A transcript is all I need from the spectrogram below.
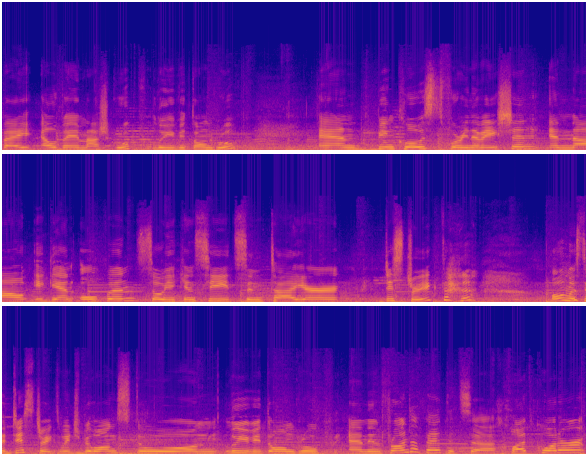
by LVMH Group, Louis Vuitton Group, and being closed for renovation and now again open so you can see its entire district almost a district which belongs to um, Louis Vuitton group and in front of it it's a headquarter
